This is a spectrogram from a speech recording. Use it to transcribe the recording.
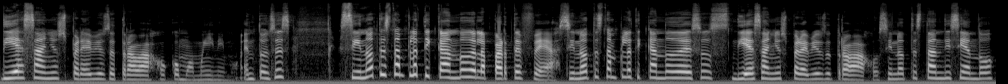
10 años previos de trabajo como mínimo. Entonces, si no te están platicando de la parte fea, si no te están platicando de esos 10 años previos de trabajo, si no te están diciendo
